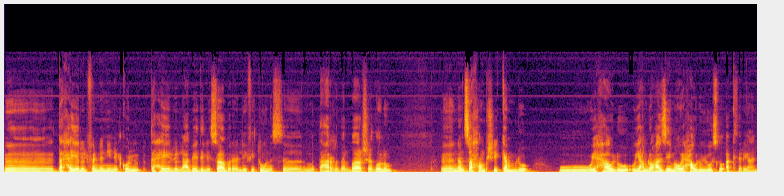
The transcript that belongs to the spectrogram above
أه تحية للفنانين الكل تحية للعباد اللي صابرة اللي في تونس أه متعرضة لبرشا ظلم. أه ننصحهم باش يكملوا ويحاولوا ويعملوا عزيمة ويحاولوا يوصلوا أكثر يعني.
